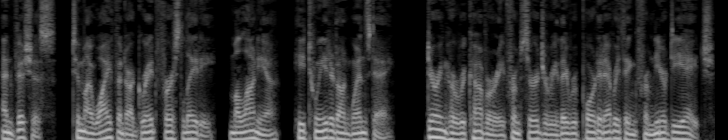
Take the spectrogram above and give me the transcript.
and vicious, to my wife and our great First Lady, Melania, he tweeted on Wednesday. During her recovery from surgery they reported everything from near DH,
